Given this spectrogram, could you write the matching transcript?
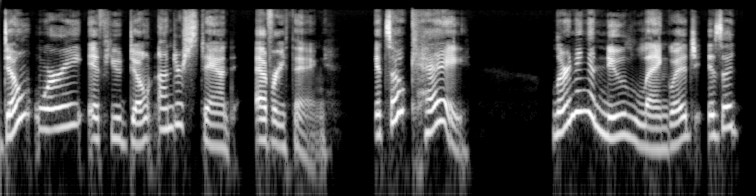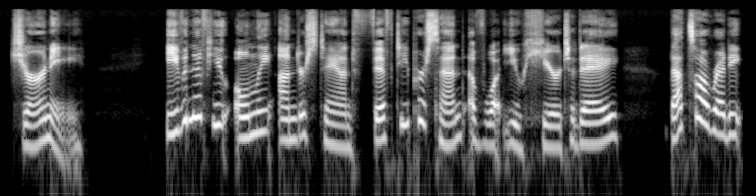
don't worry if you don't understand everything. It's okay. Learning a new language is a journey. Even if you only understand 50% of what you hear today, that's already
